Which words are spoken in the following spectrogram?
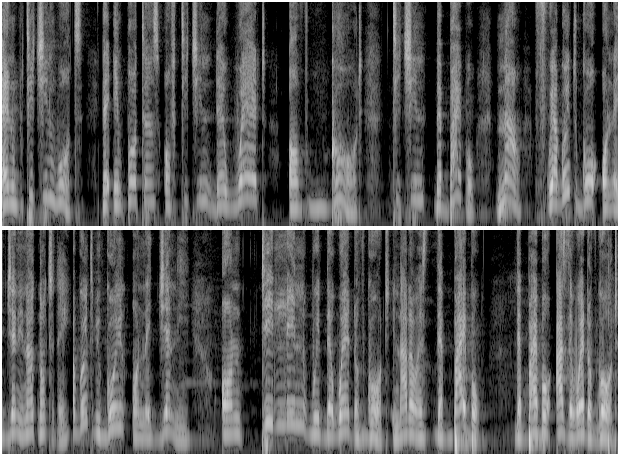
and teaching what? The importance of teaching the word of God, teaching the Bible. Now, we are going to go on a journey, not, not today. We're going to be going on a journey on dealing with the word of God. In other words, the Bible the Bible as the word of God.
